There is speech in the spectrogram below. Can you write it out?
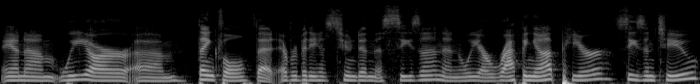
and um, we are um, thankful that everybody has tuned in this season, and we are wrapping up here season two.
